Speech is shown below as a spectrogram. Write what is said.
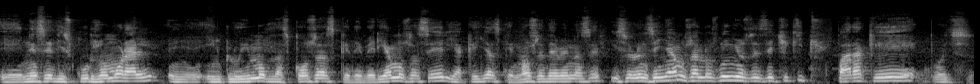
En ese discurso moral eh, incluimos las cosas que deberíamos hacer y aquellas que no se deben hacer y se lo enseñamos a los niños desde chiquitos para que pues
